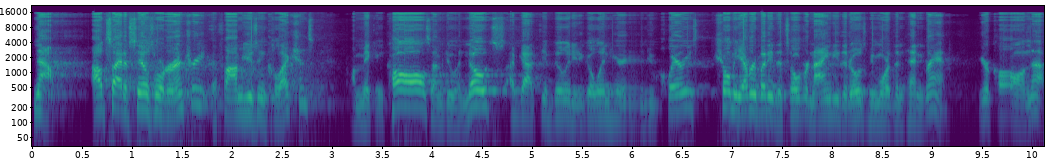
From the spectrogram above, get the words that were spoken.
Now, outside of sales order entry, if I'm using collections, I'm making calls, I'm doing notes, I've got the ability to go in here and do queries. Show me everybody that's over 90 that owes me more than 10 grand. You're calling them.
